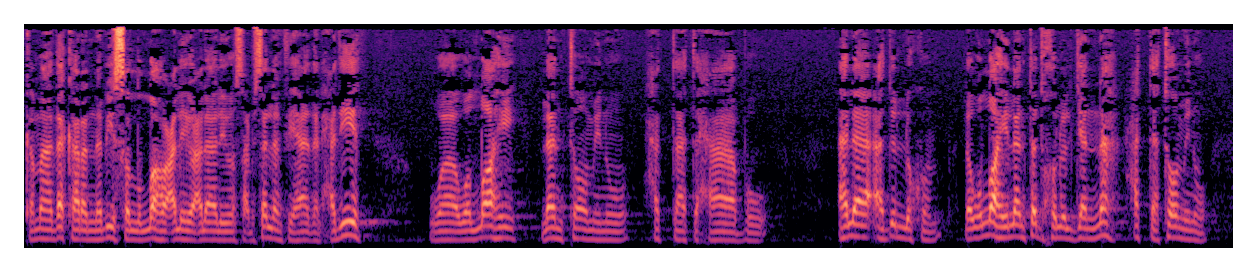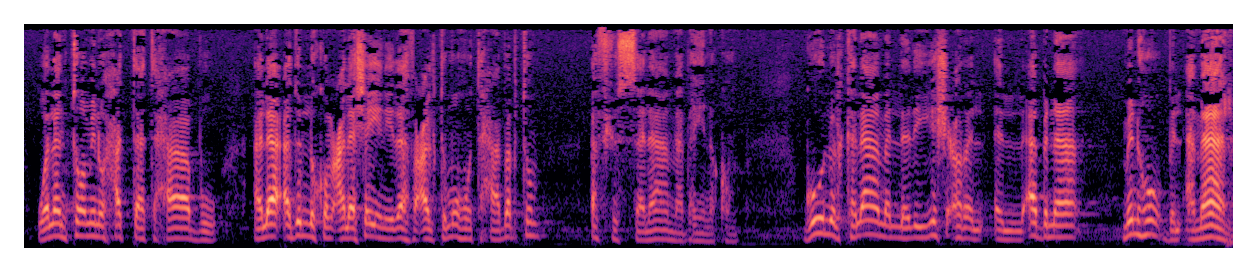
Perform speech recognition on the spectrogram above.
كما ذكر النبي صلى الله عليه وعلى آله وصحبه وسلم في هذا الحديث. والله لن تؤمنوا حتى تحابوا. ألا أدلكم؟ لو والله لن تدخلوا الجنة حتى تؤمنوا ولن تؤمنوا حتى تحابوا. ألا أدلكم على شيء إذا فعلتموه تحاببتم؟ أفشوا السلام بينكم. قولوا الكلام الذي يشعر الأبناء منه بالأمان.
